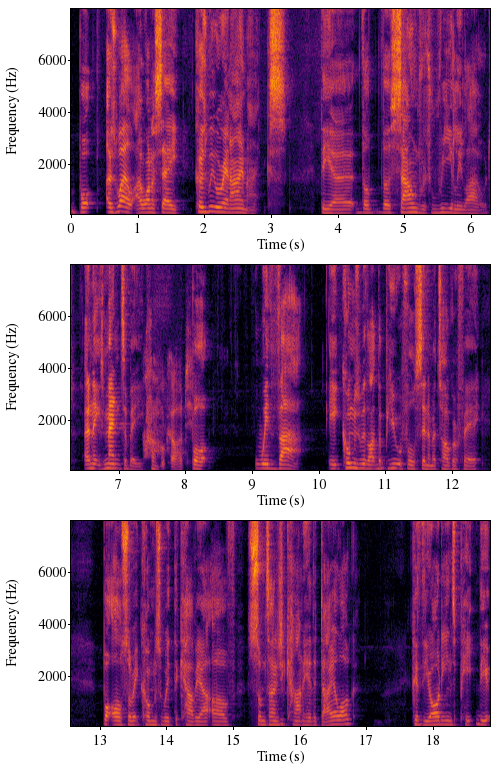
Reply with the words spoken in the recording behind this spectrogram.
but as well, I want to say because we were in IMAX, the uh, the the sound was really loud, and it's meant to be. oh god, But with that, it comes with like the beautiful cinematography, but also it comes with the caveat of sometimes you can't hear the dialogue because the audience pe- the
